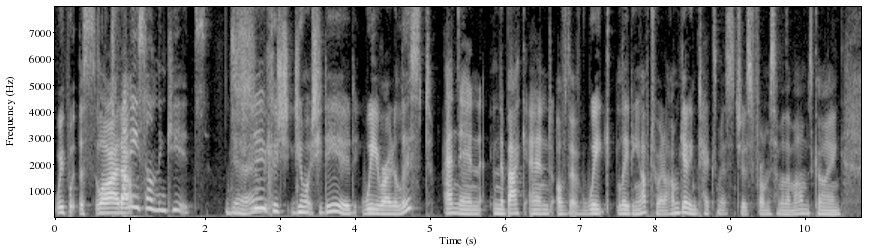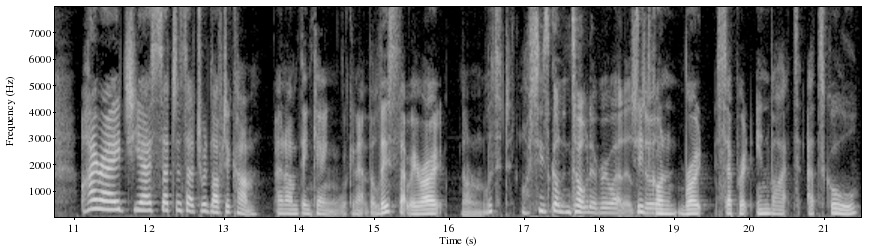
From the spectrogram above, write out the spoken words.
We put the slide up. Twenty something kids. Yeah, because you know what she did? We wrote a list, and then in the back end of the week leading up to it, I'm getting text messages from some of the mums going, "Hi, Rach, yes, such and such would love to come." And I'm thinking, looking at the list that we wrote, not on the list. Oh, she's gone and told everyone. It's She's doing- gone and wrote separate invites at school,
